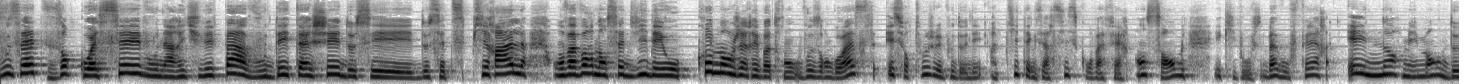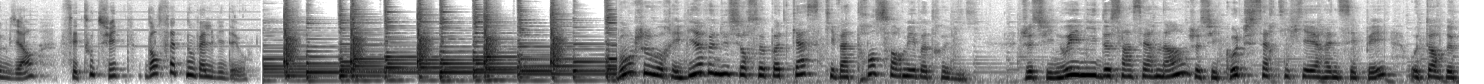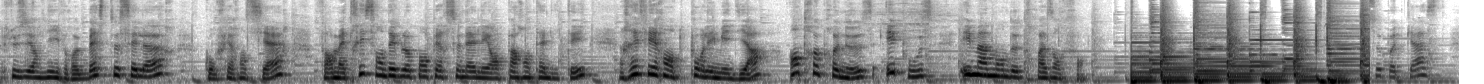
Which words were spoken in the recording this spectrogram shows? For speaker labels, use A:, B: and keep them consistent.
A: Vous êtes angoissé, vous n'arrivez pas à vous détacher de, cette spirale. On va voir dans cette vidéo comment gérer vos angoisses et surtout je vais vous donner un petit exercice qu'on va faire ensemble et qui va vous faire énormément de bien. C'est tout de suite dans cette nouvelle vidéo. Bonjour et bienvenue sur ce podcast qui va transformer votre vie. Je suis Noémie de Saint-Cernin, je suis coach certifié RNCP, auteur de plusieurs livres best-sellers, conférencière, formatrice en développement personnel et en parentalité, référente pour les médias, entrepreneuse, épouse et maman de trois enfants. Ce podcast,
